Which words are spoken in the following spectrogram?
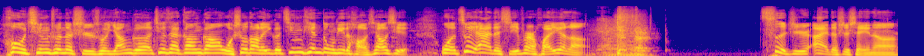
后青春的诗说：“杨哥，就在刚刚，我收到了一个惊天动地的好消息，我最爱的媳妇儿怀孕了。次之爱的是谁呢？”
